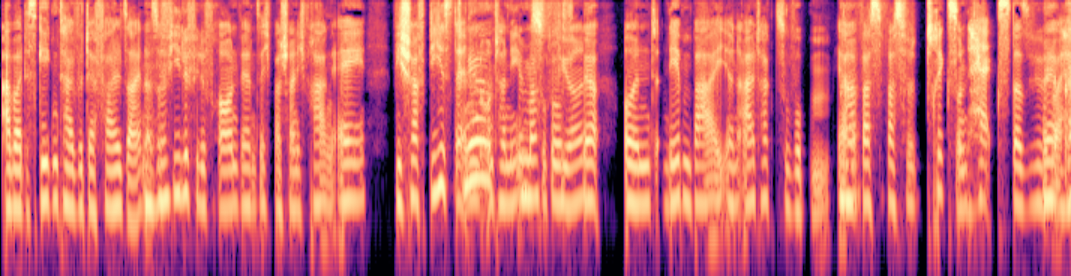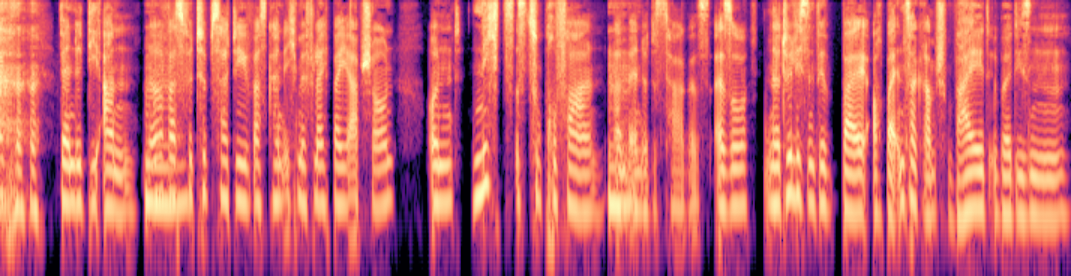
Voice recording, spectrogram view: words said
Aber das Gegenteil wird der Fall sein. Also mhm. viele, viele Frauen werden sich wahrscheinlich fragen, ey, wie schafft die es denn, ja, ein Unternehmen zu führen ja. und nebenbei ihren Alltag zu wuppen? Ja, ja, was, was für Tricks und Hacks, sind wir über Hacks, wendet die an? Ne? Mhm. Was für Tipps hat die? Was kann ich mir vielleicht bei ihr abschauen? Und nichts ist zu profan mhm. am Ende des Tages. Also natürlich sind wir bei, auch bei Instagram schon weit über diesen,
